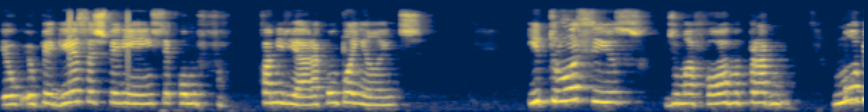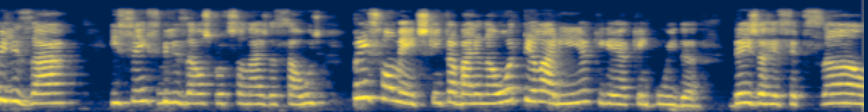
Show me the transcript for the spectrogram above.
Eu, eu peguei essa experiência como familiar, acompanhante, e trouxe isso de uma forma para mobilizar e sensibilizar os profissionais da saúde principalmente quem trabalha na hotelaria, que é quem cuida desde a recepção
